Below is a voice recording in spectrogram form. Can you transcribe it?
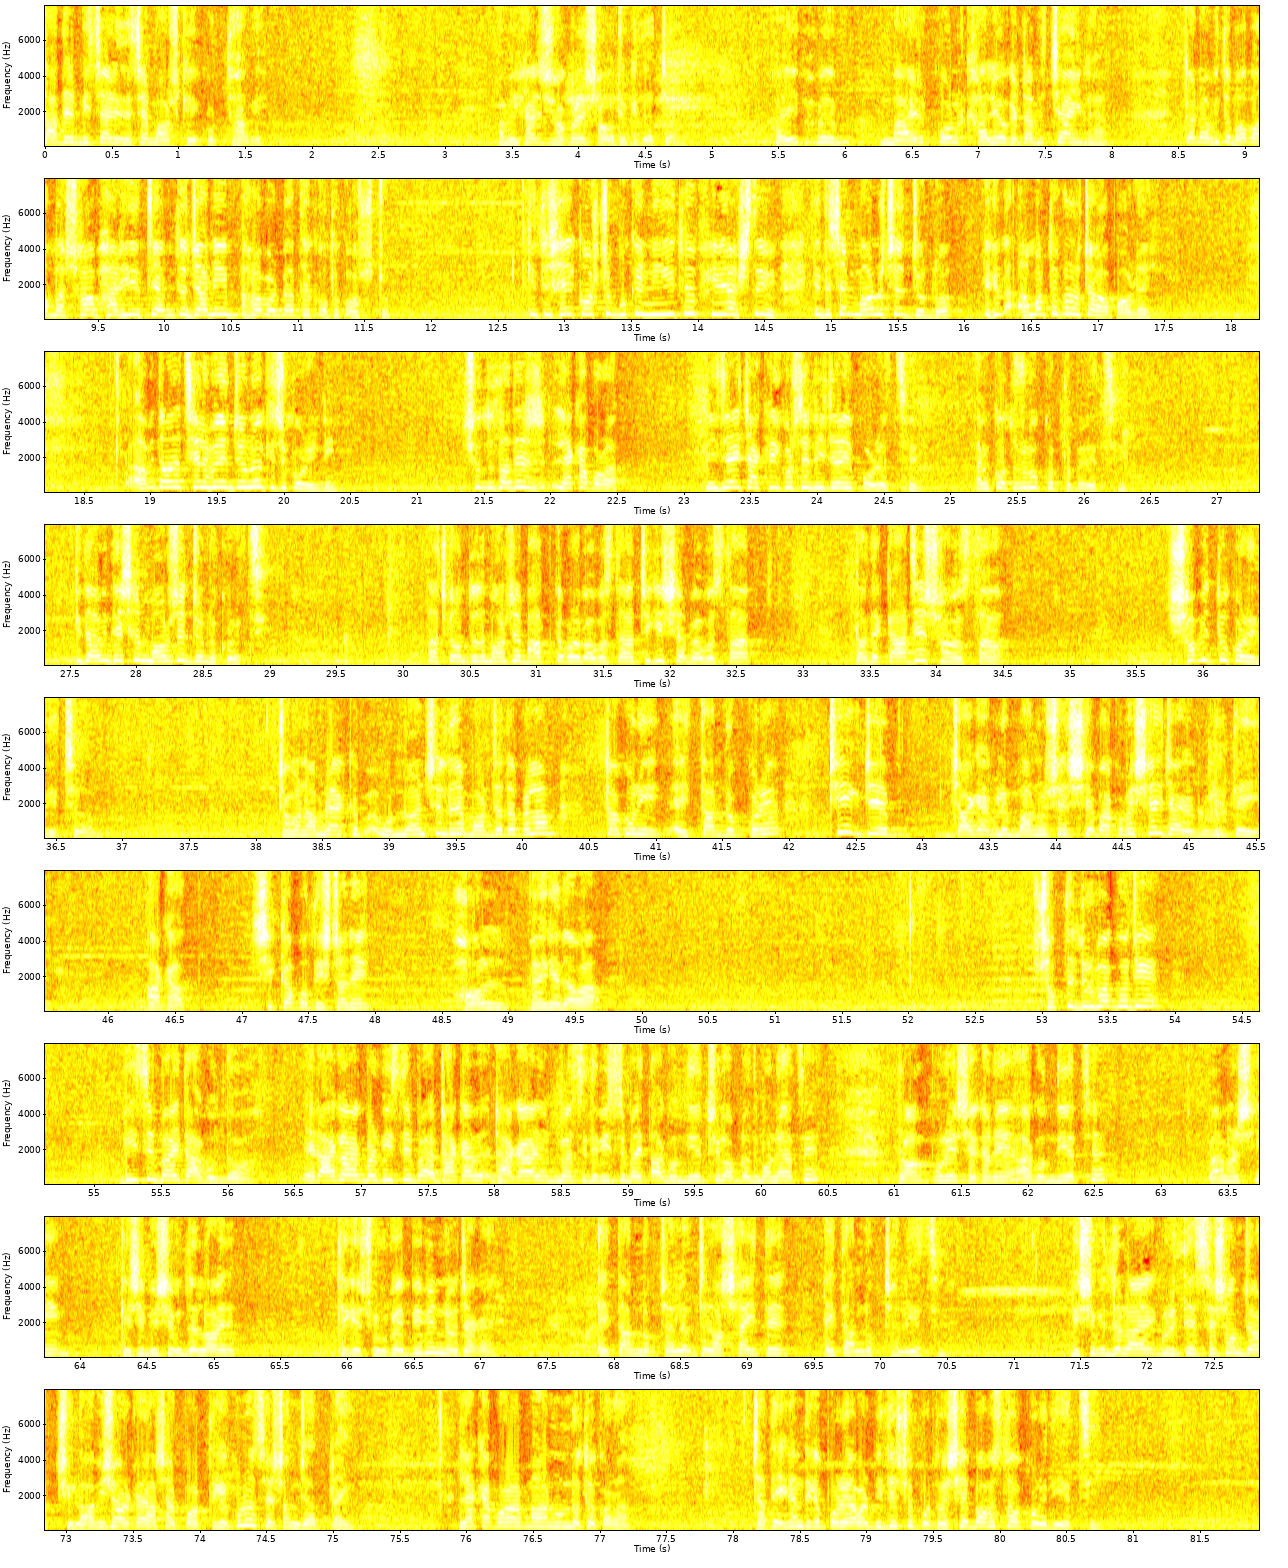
তাদের বিচার দেশের মানুষকে করতে হবে। আমি খালি সকলের সহযোগিতা চাই। আর এইভাবে মায়ের কোল খালি হোক এটা আমি চাই না। কারণ আমি তো বাবা মা সব হারিয়েছি, আমি তো জানি হারাবার ব্যথা কত কষ্ট। কিন্তু সেই কষ্ট বুকে নিয়ে তো ফিরে আসতে এদেশের মানুষের জন্য এখানে আমার তো কোনো চাওয়া পাওয়া নাই। আমি তো আমার ছেলে মেয়ের জন্য কিছু করিনি। শুধু তাদের লেখাপড়া, নিজেরাই চাকরি করছে, নিজেরাই পড়েছে। আমি কতটুকু করতে পেরেছি? কিন্তু আমি দেশের মানুষের জন্য করেছি। আজকে অন্তত মানুষের ভাত কাপড়ের ব্যবস্থা, চিকিৎসার ব্যবস্থা তাদের কাজের সংস্থা সবই তো করে দিচ্ছিলাম। যখন আমরা এক উন্নয়নশীল দেশে মর্যাদা পেলাম, তখনই এই তাণ্ডব করে ঠিক যে জায়গাগুলি মানুষের সেবা করবে, সেই জায়গাগুলিতেই আঘাত। শিক্ষা প্রতিষ্ঠানে হল ভেঙে দেওয়া। সবচেয়ে দুর্ভাগ্য যে ভিসির বাড়িতে আগুন দেওয়া। এর আগেও একবার ভিসির ঢাকা ঢাকা ইউনিভার্সিটিতে ভিসির বাড়িতে আগুন দিয়েছিল, আপনাদের মনে আছে? রংপুরে সেখানে আগুন দিয়েছে। ময়মনসিং কৃষি বিশ্ববিদ্যালয় থেকে শুরু করে বিভিন্ন জায়গায় এই তাণ্ডব চালিয়ে রাজশাহীতে এই তাণ্ডব চালিয়েছে। বিশ্ববিদ্যালয়গুলিতে সেশন জট ছিল। আমি সরকার আসার পর থেকে কোনো সেশন জট নাই। লেখাপড়ার মান উন্নত করা, যাতে এখান থেকে পড়ে আবার বিদেশে পড়তে সেই ব্যবস্থাও করে দিয়েছি।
